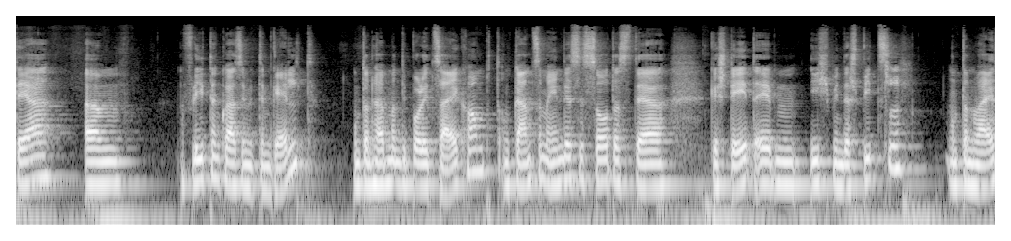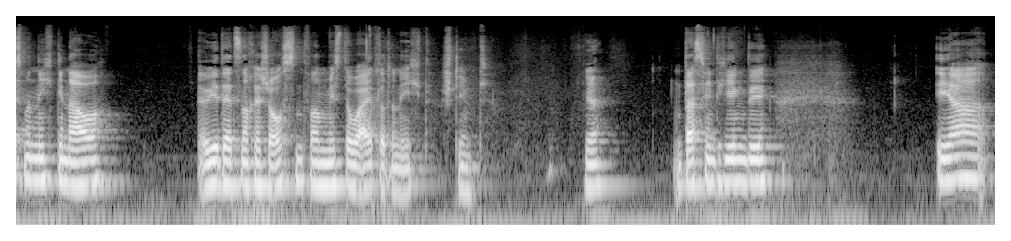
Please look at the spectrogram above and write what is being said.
der ähm, flieht dann quasi mit dem Geld und dann hört man, die Polizei kommt und ganz am Ende ist es so, dass der gesteht eben, ich bin der Spitzel und dann weiß man nicht genau, wird er jetzt noch erschossen von Mr. White oder nicht. Stimmt. Ja. Und das finde ich irgendwie, ja,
